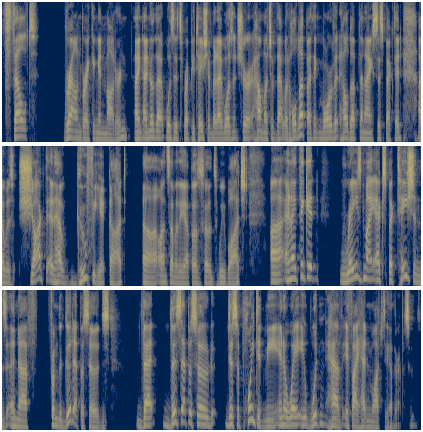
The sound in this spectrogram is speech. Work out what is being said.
felt groundbreaking and modern. I, I know that was its reputation, but I wasn't sure how much of that would hold up. I think more of it held up than I suspected. I was shocked at how goofy it got uh, on some of the episodes we watched. Uh, and I think it raised my expectations enough from the good episodes that this episode disappointed me in a way it wouldn't have if I hadn't watched the other episodes.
